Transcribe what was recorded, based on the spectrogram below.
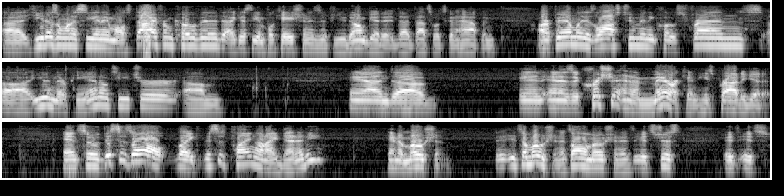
uh, he doesn't want to see anyone else die from COVID. I guess the implication is if you don't get it, that that's what's going to happen. Our family has lost too many close friends, uh, even their piano teacher, um, and uh, and and as a Christian and an American, he's proud to get it. And so this is all like this is playing on identity and emotion it's emotion. It's all emotion. It's, it's just it, it's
